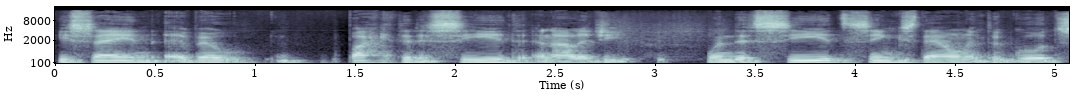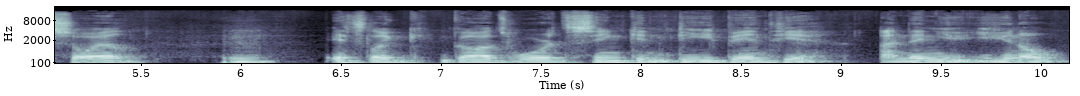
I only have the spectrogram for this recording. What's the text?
he's saying about back to the seed analogy. When the seed sinks down into good soil, it's like God's word sinking deep into you, and then you you know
